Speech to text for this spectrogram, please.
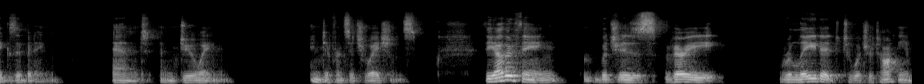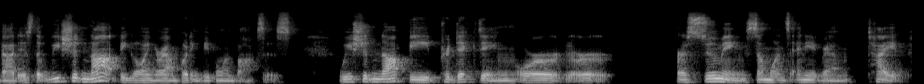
exhibiting and, and doing in different situations. The other thing, which is very related to what you're talking about, is that we should not be going around putting people in boxes we should not be predicting or, or, or assuming someone's Enneagram type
